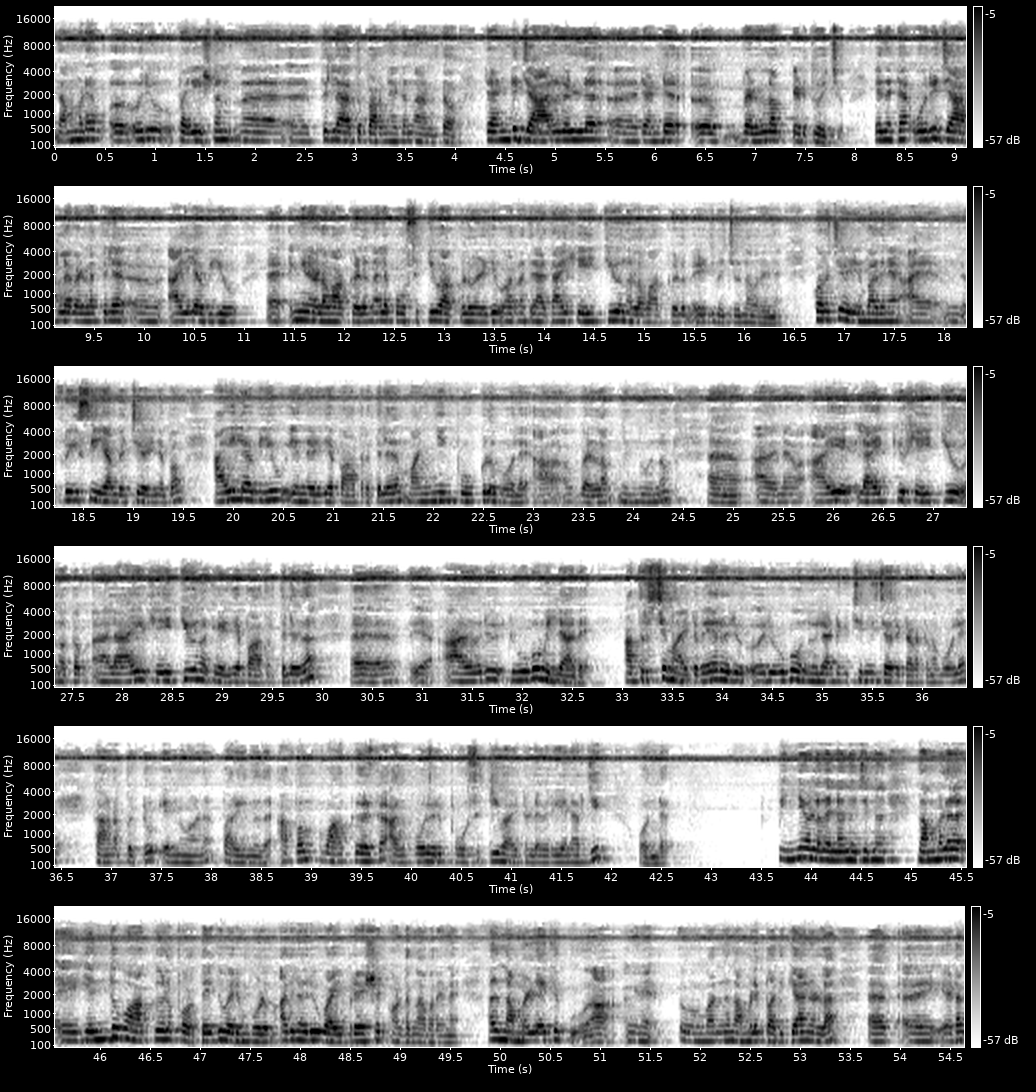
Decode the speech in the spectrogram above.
നമ്മുടെ ഒരു പരീക്ഷണത്തിനകത്ത് പറഞ്ഞേക്കുന്നതാണ് കേട്ടോ രണ്ട് ജാറുകളിൽ രണ്ട് വെള്ളം എടുത്തു വെച്ചു. എന്നിട്ട് ഒരു ജാറിലെ വെള്ളത്തിൽ ഐ ലവ് യു ഇങ്ങനെയുള്ള വാക്കുകൾ നല്ല പോസിറ്റീവ് വാക്കുകളും എഴുതി ഒരെണ്ണത്തിനകത്ത് ഐ ഹേറ്റ് യു എന്നുള്ള വാക്കുകളും എഴുതി വെച്ചു എന്ന് പറയുന്നത് കുറച്ച് കഴിയുമ്പോൾ അതിനെ ഫ്രീസ് ചെയ്യാൻ വെച്ച് കഴിഞ്ഞപ്പം ഐ ലവ് യു എന്നെഴുതിയ പാത്രത്തിൽ മഞ്ഞിൻ പൂക്കൾ പോലെ ആ വെള്ളം നിന്നു എന്നും അതിന് I like you hate you എന്നൊക്കെ ലൈ ഹേറ്റ് യു എന്നൊക്കെ എഴുതിയ പാത്രത്തിൽ ആ ഒരു രൂപമില്ലാതെ അദൃശ്യമായിട്ട് വേറൊരു രൂപമൊന്നുമില്ലാണ്ട് ചിന്നിച്ചേറി കിടക്കണ പോലെ കാണപ്പെട്ടു എന്നുമാണ് പറയുന്നത്. അപ്പം വാക്കുകൾക്ക് അതുപോലെ ഒരു പോസിറ്റീവായിട്ടുള്ള ഒരു എനർജി ഉണ്ട്. പിന്നെയുള്ളത് എന്നാന്ന് വെച്ചാൽ നമ്മൾ എന്ത് വാക്കുകൾ പുറത്തേക്ക് വരുമ്പോഴും അതിനൊരു വൈബ്രേഷൻ ഉണ്ടെന്നാണ് പറയണത് അത് നമ്മളിലേക്ക് അങ്ങനെ വന്ന് നമ്മളിൽ പതിക്കാനുള്ള ഇട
